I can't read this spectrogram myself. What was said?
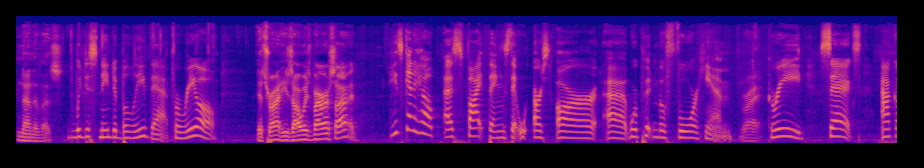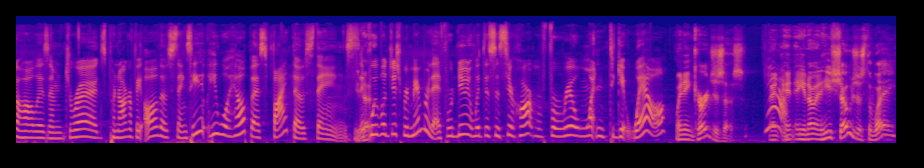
None of us. We just need to believe that for real. That's right. He's always by our side. He's going to help us fight things that are are uh, we're putting before him. Right. Greed, sex, alcoholism, drugs, pornography, all those things. He he will help us fight those things if does. we will just remember that. If we're doing it with a sincere heart, we're for real wanting to get well. When he encourages us. Yeah. And, and, you know, and he shows us the way.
